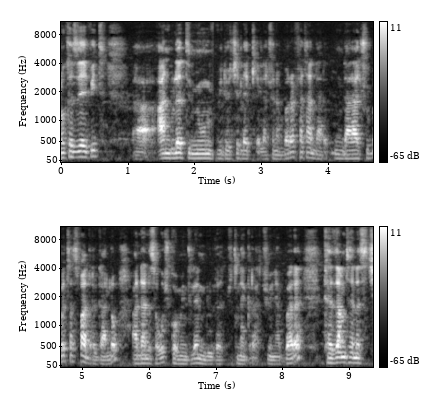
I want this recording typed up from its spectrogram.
ነው። ከዚህ በፊት አንድ ሁለት የሚሆኑ ቪዲዮችን ለቅቄላችሁ ነበረ። ፈታ እንዳላችሁበት ተስፋ አድርጋለሁ። አንዳንድ ሰዎች comment ላይ እንደወደዳችሁት ነግራችሁ ነበረ። ከዛም ተነስቼ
